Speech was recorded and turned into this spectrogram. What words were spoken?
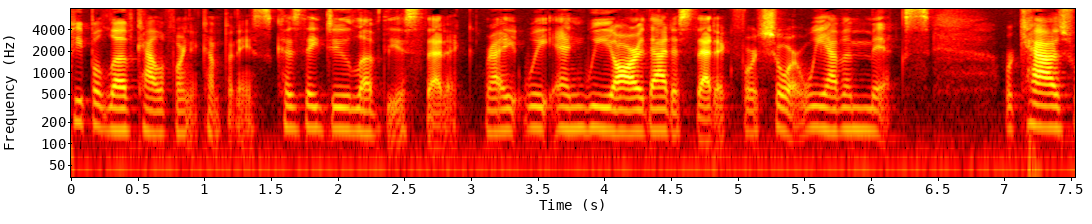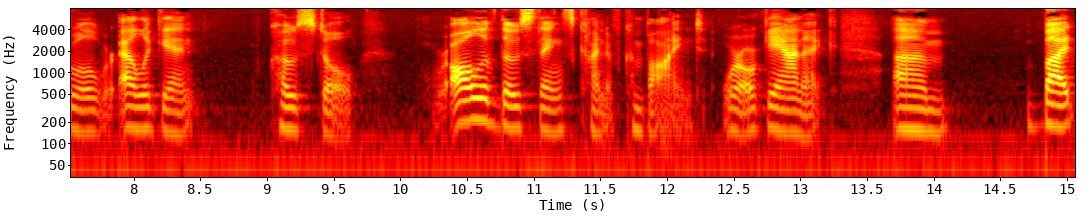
people love California companies because they do love the aesthetic, right? We and we are that aesthetic for sure. We have a mix. We're casual, we're elegant, coastal, we're all of those things kind of combined. We're organic, um, but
